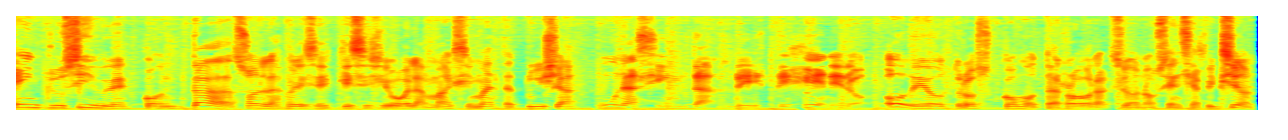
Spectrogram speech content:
E inclusive contadas son las veces que se llevó la máxima estatuilla una cinta de este género, o de otros como terror, acción o ciencia ficción.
